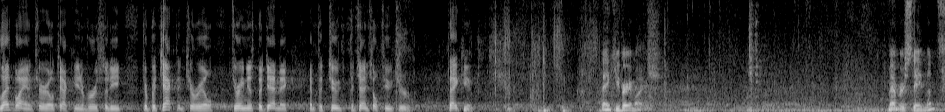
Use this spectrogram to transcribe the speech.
led by Ontario Tech University, to protect Ontario during this pandemic and potential future. Thank you. Thank you very much. Member statements?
